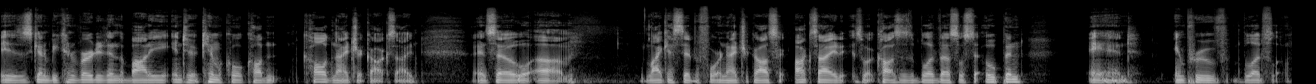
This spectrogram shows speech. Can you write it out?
is going to be converted in the body into a chemical called called nitric oxide. And so, um, like I said before, nitric oxide is what causes the blood vessels to open and improve blood flow.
